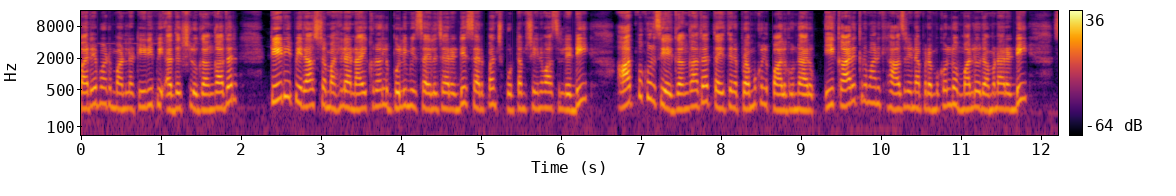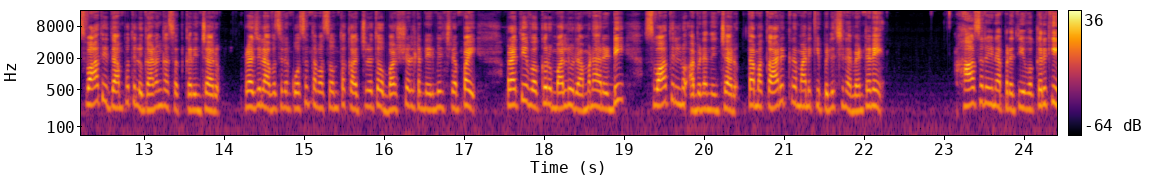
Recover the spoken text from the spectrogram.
Marripadu మండల టీడీపీ అధ్యక్షులు గంగాధర్ టీడీపీ రాష్ట్ర మహిళా నాయకురాలు బులిమి శైలజారెడ్డి సర్పంచ్ పుట్టం శ్రీనివాసరెడ్డి ఆత్మకూరు సీఐ గంగాధర్ తదితర ప్రముఖులు పాల్గొన్నారు. ఈ కార్యక్రమానికి హాజరైన ప్రముఖులను మల్లు రమణారెడ్డి స్వాతి దంపతులు ఘనంగా సత్కరించారు. ప్రజల అవసరం కోసం తమ సొంత ఖర్చులతో బస్ షెల్టర్ నిర్మించడంపై ప్రతి ఒక్కరూ మల్లు రమణారెడ్డి స్వాతులను అభినందించారు. తమ కార్యక్రమానికి పిలిచిన వెంటనే హాజరైన ప్రతి ఒక్కరికి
